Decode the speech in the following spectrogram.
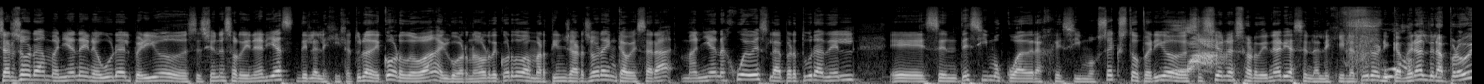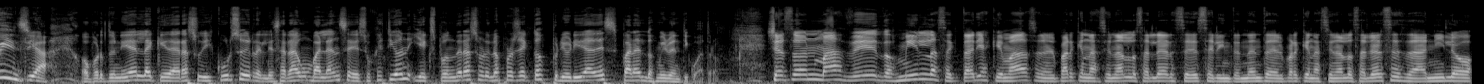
Yarzora mañana inaugura el periodo de sesiones ordinarias de la legislatura de Córdoba. El gobernador de Córdoba, Martín Yarzora, encabezará mañana jueves la apertura del eh, centésimo cuadragésimo sexto periodo de sesiones ordinarias en la legislatura unicameral de la provincia. Oportunidad en la que dará su discurso y realizará un balance de su gestión y expondrá sobre los proyectos prioridades para el 2024. Ya son más de 2.000 las hectáreas quemadas en el Parque Nacional Los Alerces. El intendente del Parque Nacional Los Alerces, Danilo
